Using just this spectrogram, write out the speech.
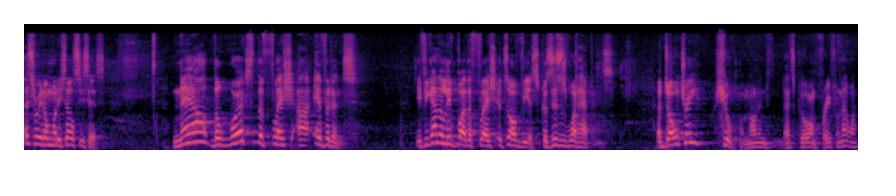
Let's read on what else he says. Now, the works of the flesh are evident. If you're going to live by the flesh, it's obvious because this is what happens. Adultery, phew, I'm not in, that's cool, I'm free from that one.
